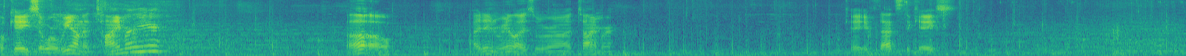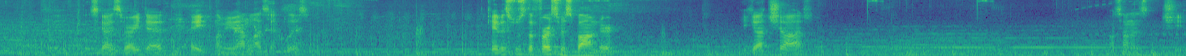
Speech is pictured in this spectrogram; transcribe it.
Okay, so are we on a timer here? Uh-oh. I didn't realize we were on a timer. Okay, if that's the case... This guy's very dead. Hey, let me analyze him, please. Okay, this was the first responder. He got shot. What's on his cheek?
